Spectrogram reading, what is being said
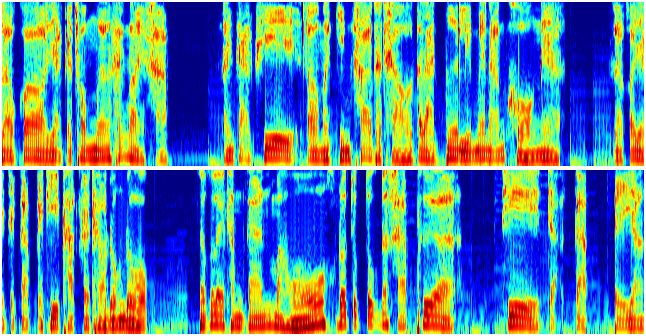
เราก็อยากจะชมเมืองสักหน่อยครับ หลังจากที่เรามากินข้าวแถวๆตลาดมืดริมแม่น้ำโขงเนี่ย เราก็อยากจะกลับไปที่พักแถวๆดงโดกเราก็เลยทำการเหมารถตุกๆนะครับ เพื่อที่จะกลับไปยัง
